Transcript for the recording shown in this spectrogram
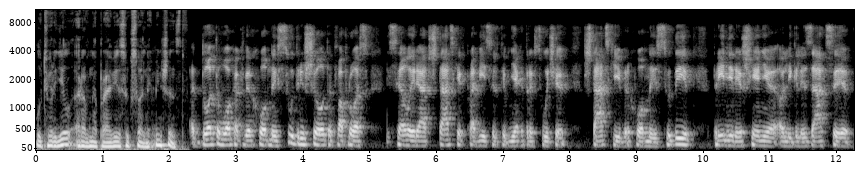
утвердил равноправие сексуальных меньшинств. До того, как Верховный суд решил этот вопрос, целый ряд штатских правительств и в некоторых случаях штатские верховные суды приняли решение о легализации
